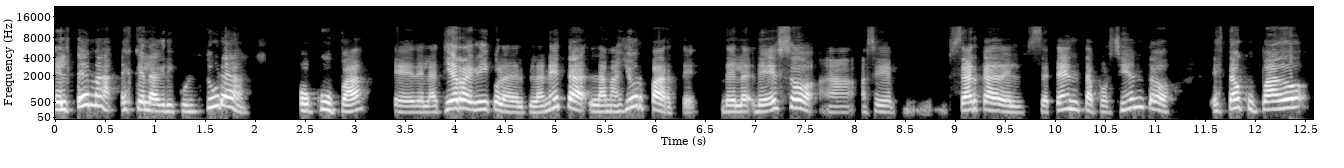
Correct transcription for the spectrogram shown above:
El tema es que la agricultura ocupa eh, de la tierra agrícola del planeta la mayor parte. De, de eso, ah, hace cerca del 70%, está ocupado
